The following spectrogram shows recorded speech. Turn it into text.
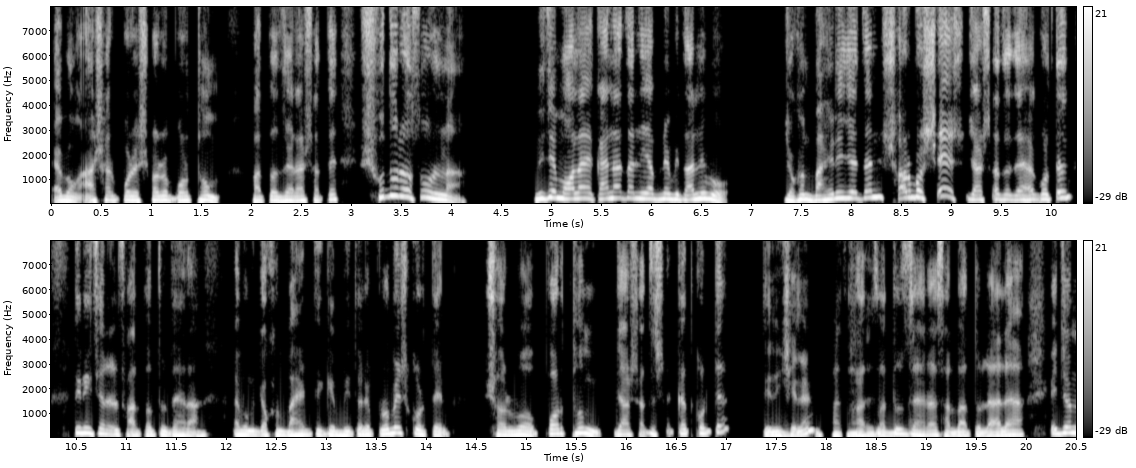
এবং আসার পরে সর্বপ্রথম ফাতমা জারার সাথে শুধু রসুল না নিজে মলায় কায়নাত আলী আপনি তালিবও যখন বাহিরে যেতেন সর্বশেষ যার সাথে দেখা করতেন তিনি ছিলেন ফাতমাতু জাহরা এবং যখন বাহির থেকে ভিতরে প্রবেশ করতেন সর্বপ্রথম যার সাথে সাক্ষাৎ করতেন তিনি ছিলেন ফাতেমাতো ফাতমাতু জাহরা সালবাতুল্লাহ আলাহা। এই জন্য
